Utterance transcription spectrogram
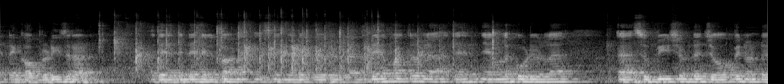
എന്റെ കോ പ്രൊഡ്യൂസറാണ് അദ്ദേഹത്തിന്റെ ഹെൽപ്പാണ് ഈ സിനിമയുടെ കൂടെയുള്ള. അദ്ദേഹം മാത്രമല്ല അദ്ദേഹം ഞങ്ങളുടെ കൂടെയുള്ള സുബീഷ് ഉണ്ട് ജോബിനുണ്ട്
